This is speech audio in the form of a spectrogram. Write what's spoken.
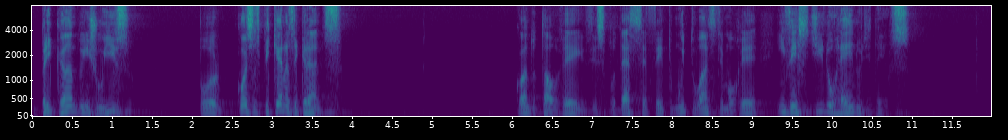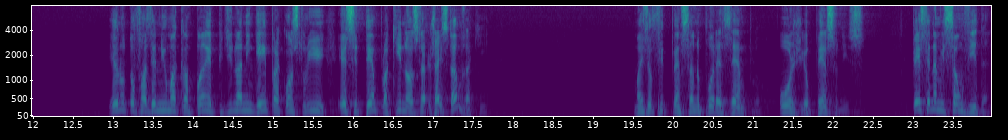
brigando em juízo por coisas pequenas e grandes. Quando talvez isso pudesse ser feito muito antes de morrer, investir no reino de Deus. Eu não estou fazendo nenhuma campanha pedindo a ninguém para construir esse templo aqui, nós já estamos aqui. Mas eu fico pensando, por exemplo, hoje eu penso nisso. Pense na missão Vida.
